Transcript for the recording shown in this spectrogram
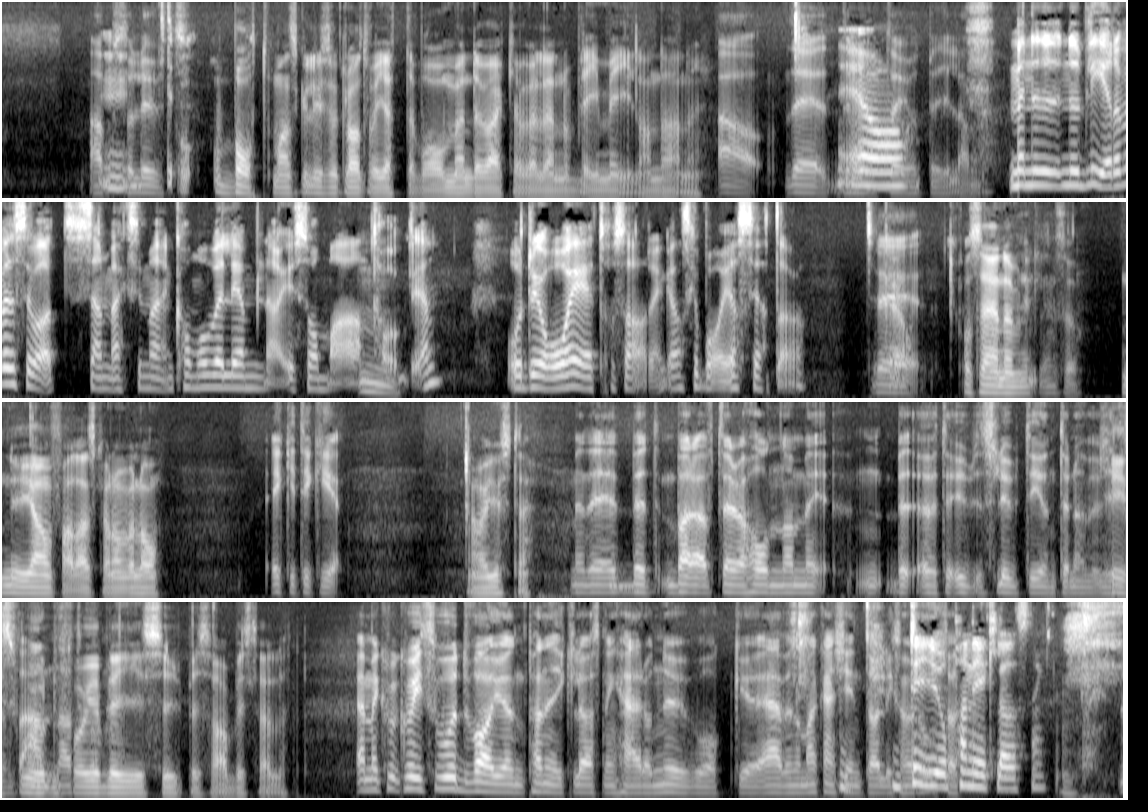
absolut. Mm. Och Bottman skulle ju såklart vara jättebra men det verkar väl ändå bli Milan där nu. Ja, det, det Ja. ju åt bilan. Men nu, nu blir det väl så att San Maximin kommer väl lämna i sommar Mm. antagligen. Och då är Trossard en ganska bra ersättare. Det, Och sen en ny anfallare ska de väl ha. Ekitike. Ja just det. Men det är bara efter honom, utesluter ju inte något Chris Wood annat. får ju bli supersub istället. Ja men Chris Wood var ju en paniklösning här och nu och eh, även om man kanske inte har liksom Dyr paniklösning.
